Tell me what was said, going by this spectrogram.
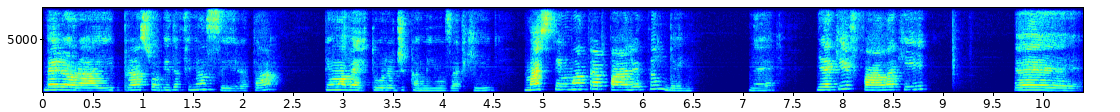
melhorar aí para a sua vida financeira, tá? Tem uma abertura de caminhos aqui, mas tem uma atrapalha também, né? E aqui fala que é,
